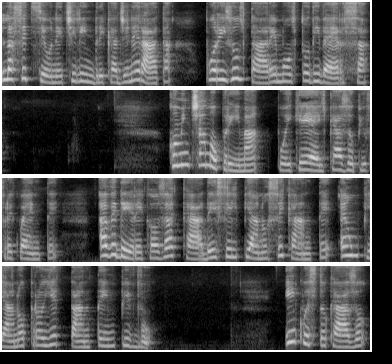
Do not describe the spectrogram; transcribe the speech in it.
la sezione cilindrica generata può risultare molto diversa. Cominciamo prima, poiché è il caso più frequente, a vedere cosa accade se il piano secante è un piano proiettante in PV. In questo caso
